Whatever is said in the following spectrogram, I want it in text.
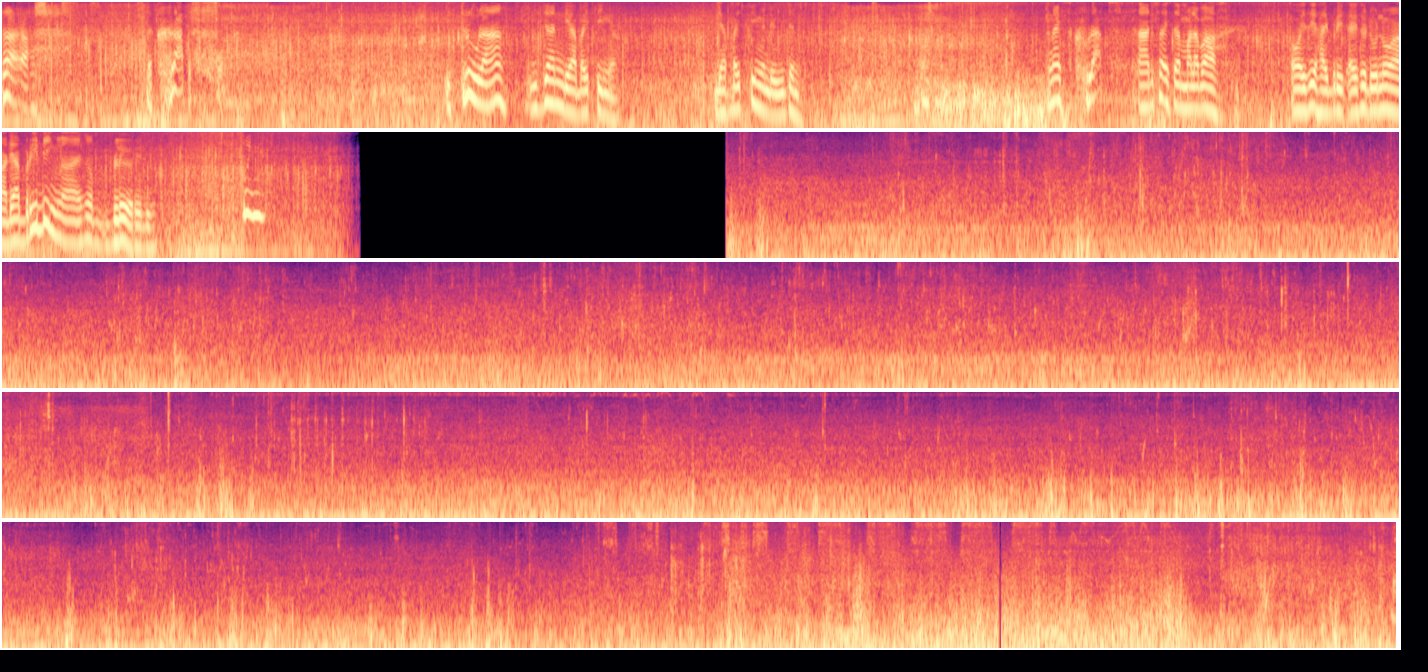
Sir. The crabs. It's true lah. ah. Hujan dia biting ah. Dia biting when dia hujan. Nice crabs. Ah, this one is a Malabar. Or is it hybrid? I also don't know ah. They are breeding lah. Also blur already. Twing.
